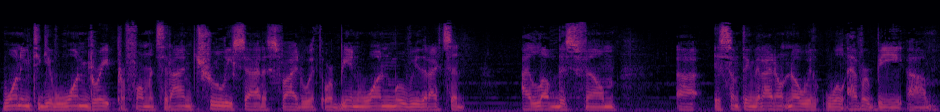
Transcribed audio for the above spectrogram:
wanting to give one great performance that I'm truly satisfied with, or be in one movie that I said I love this film uh, is something that I don't know will, ever be um,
